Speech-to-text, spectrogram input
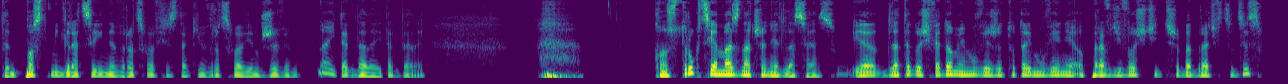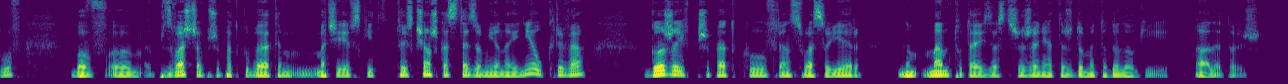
Ten postmigracyjny Wrocław jest takim Wrocławiem żywym. No i tak dalej, i tak dalej. Konstrukcja ma znaczenie dla sensu. Ja dlatego świadomie mówię, że tutaj mówienie o prawdziwości trzeba brać w cudzysłów, bo w, zwłaszcza w przypadku Beaty Maciejewskiej to jest książka z tezą i ona jej nie ukrywa. Gorzej w przypadku François Soyer, no mam tutaj zastrzeżenia też do metodologii, no ale to już.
